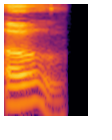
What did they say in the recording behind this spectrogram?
Oh.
